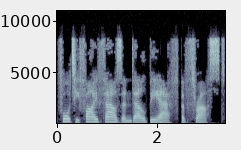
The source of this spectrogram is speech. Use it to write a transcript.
(45,000 lbf) of thrust.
